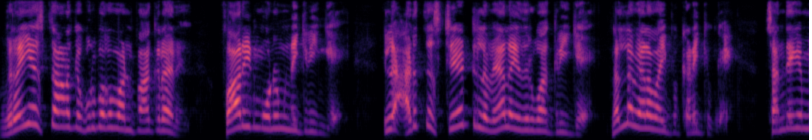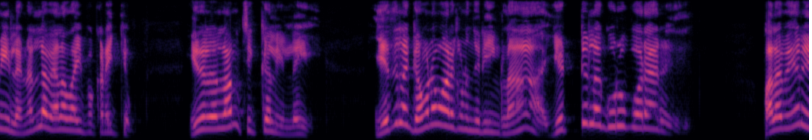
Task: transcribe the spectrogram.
விரயஸ்தானத்தை குரு பகவான் பார்க்குறாரு. ஃபாரின் போகணும்னு நினைக்கிறீங்க. இல்லை அடுத்த ஸ்டேட்டில் வேலை எதிர்பார்க்குறீங்க. நல்ல வேலை வாய்ப்பு கிடைக்குங்க. சந்தேகமே இல்லை நல்ல வேலை வாய்ப்பு கிடைக்கும். இதிலெல்லாம் சிக்கல் இல்லை. எதில் கவனமாக இருக்கணும் தெரியுங்களா? எட்டில் குரு போகிறாரு பல பேர்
